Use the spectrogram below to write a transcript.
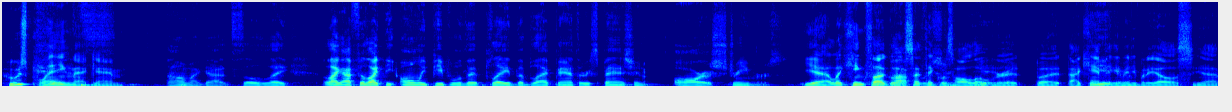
who's playing that game? Oh my god, it's so late. Like I feel like the only people that played the Black Panther expansion are streamers. Yeah, like King Fuggless, I think was all over Yeah. it, but I can't think of anybody else. Yeah.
